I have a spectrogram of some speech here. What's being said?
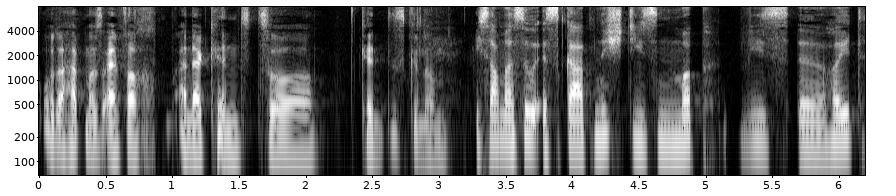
oder hat man es einfach anerkennt zur Kenntnis genommen? ich sag mal so, es gab nicht diesen Mob, wie es äh, heute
